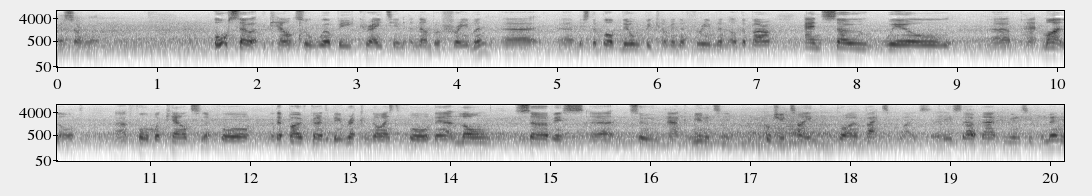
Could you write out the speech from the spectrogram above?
Yes, I will. Also at the council we'll be creating a number of freemen. Uh, uh, Mr Bob Neill will be becoming a freeman of the borough and so will uh, Pat Mylod, former councillor for, they're both going to be recognised for their long service uh, to our community. Of course you take Brian Back's place and he served our community for many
